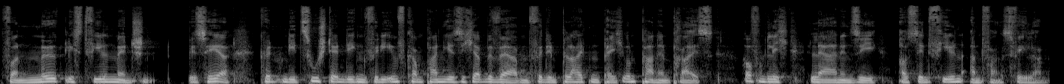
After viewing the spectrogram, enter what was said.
von möglichst vielen Menschen. Bisher könnten die Zuständigen für die Impfkampagne sicher bewerben für den Pleiten, Pech und Pannenpreis. Hoffentlich lernen sie aus den vielen Anfangsfehlern.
